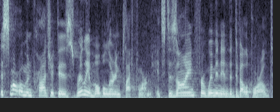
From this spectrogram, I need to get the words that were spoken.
The Smart Woman project is really a mobile learning platform. It's designed for women in the developed world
